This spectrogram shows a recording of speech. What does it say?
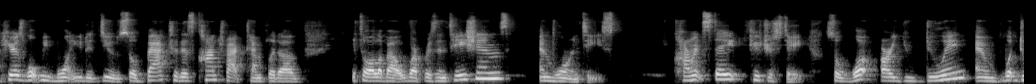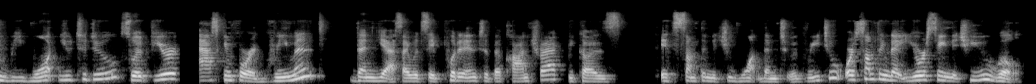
here's what we want you to do. So back to this contract template of it's all about representations and warranties current state, future state. So, what are you doing and what do we want you to do? So, if you're asking for agreement, then yes, I would say put it into the contract because it's something that you want them to agree to or something that you're saying that you will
